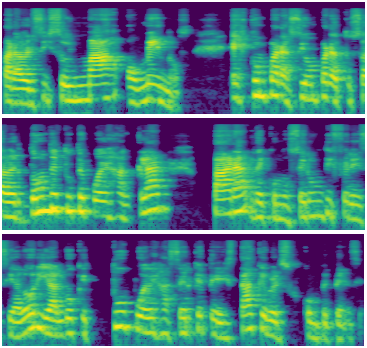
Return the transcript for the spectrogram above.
para ver si soy más o menos. Es comparación para tú saber dónde tú te puedes anclar para reconocer un diferenciador y algo que tú puedes hacer que te destaque versus competencia.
